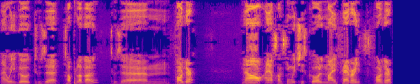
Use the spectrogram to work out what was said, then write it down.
I will go to the top level, to the um, folder, now I have something which is called my favorites folder.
